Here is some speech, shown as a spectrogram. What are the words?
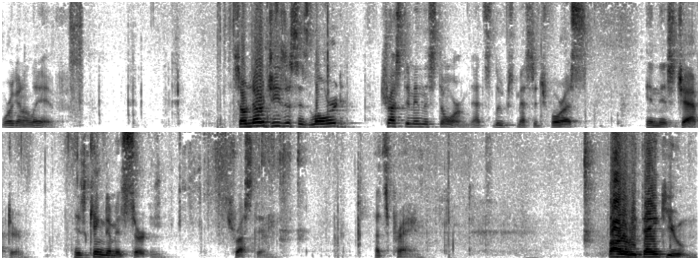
we're going to live. So know Jesus as Lord, trust Him in the storm. That's Luke's message for us in this chapter. His kingdom is certain. Trust Him. Let's pray. Father, we thank you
